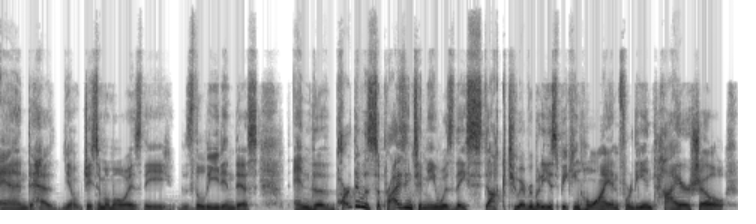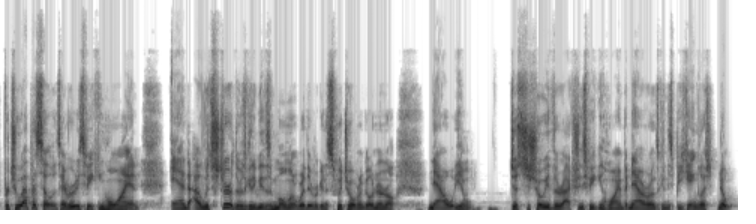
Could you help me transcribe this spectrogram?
And has you know Jason Momoa is the is the lead in this. And the part that was surprising to me was they stuck to everybody is speaking Hawaiian for the entire show for two episodes everybody speaking Hawaiian. And I was sure there was going to be this moment where they were going to switch over and go no no now you know just to show you they're actually speaking Hawaiian but now everyone's going to speak English. Nope.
